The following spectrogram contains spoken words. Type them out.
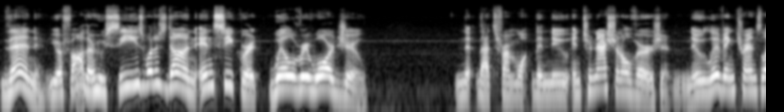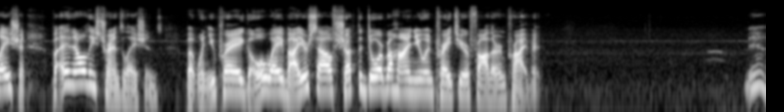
Then your Father who sees what is done in secret will reward you. That's from what, the New International Version, New Living Translation. But in all these translations, but when you pray, go away by yourself, shut the door behind you, and pray to your Father in private. Yeah.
